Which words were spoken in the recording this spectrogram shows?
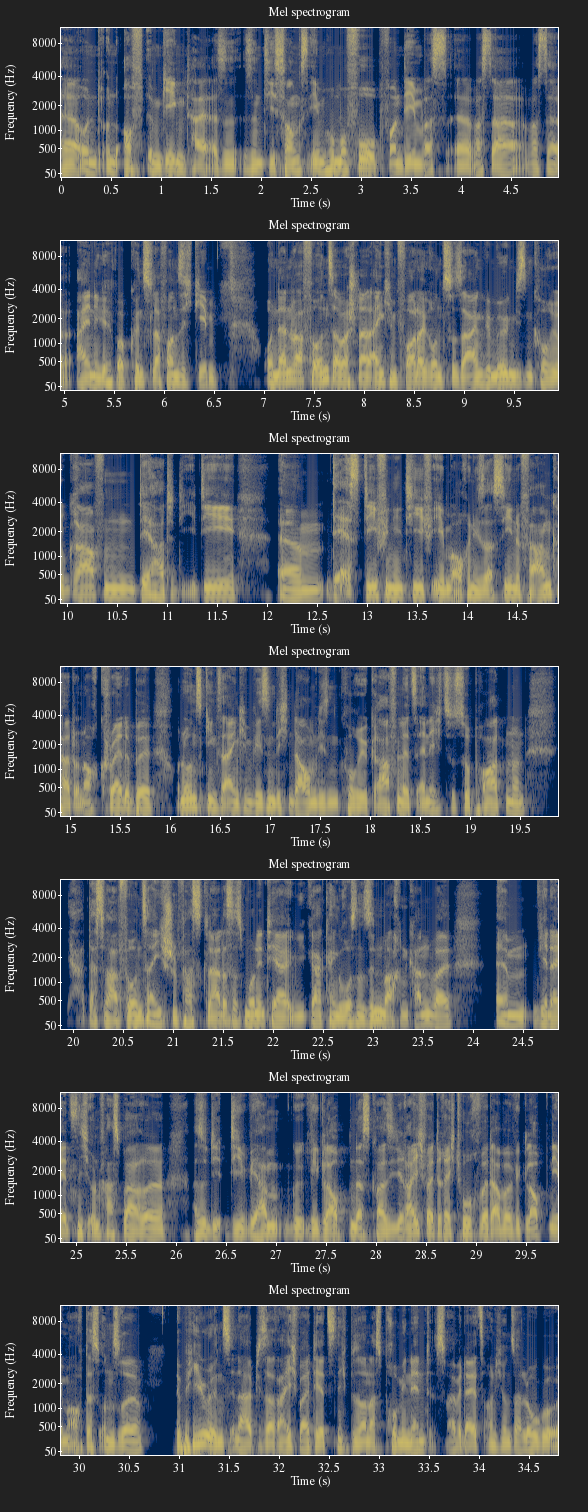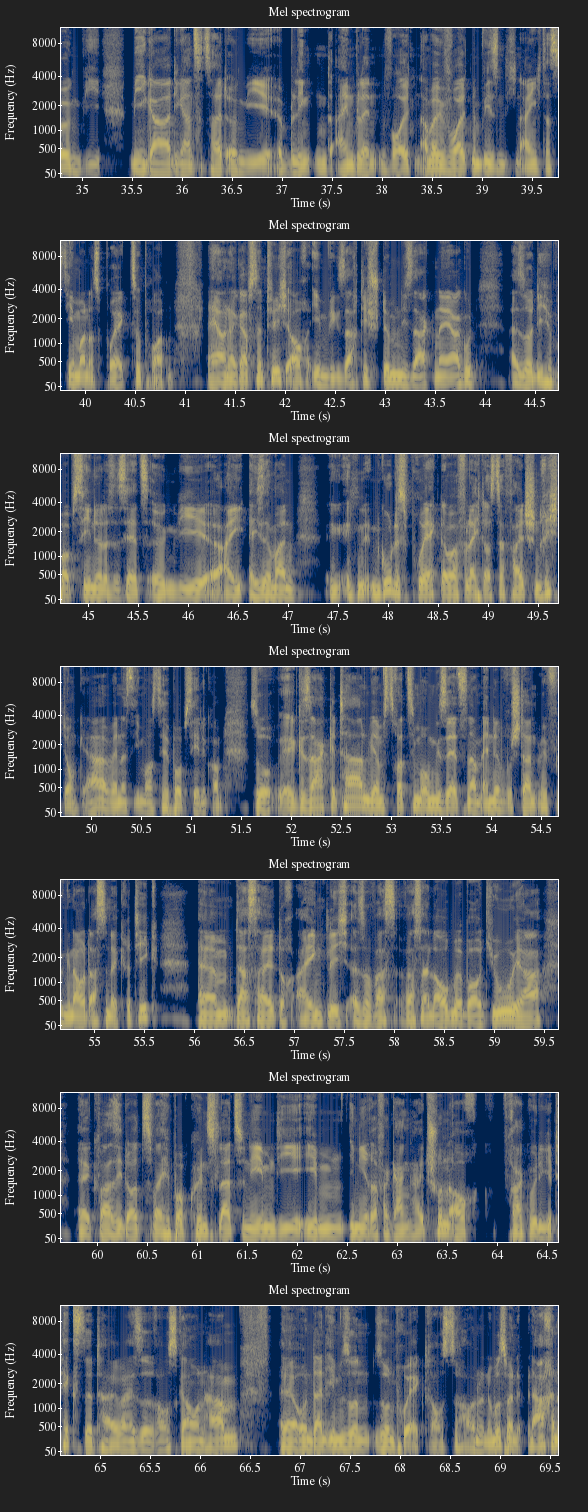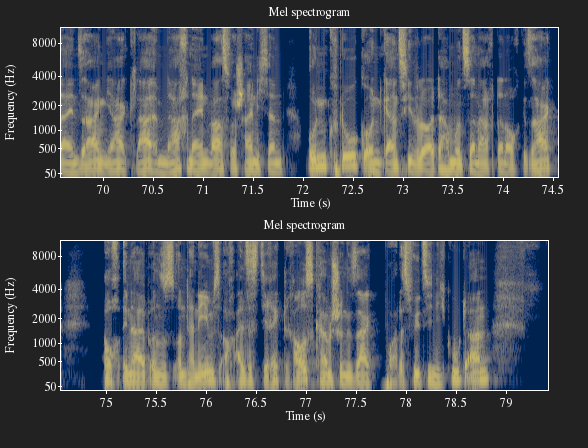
äh, und, und oft im Gegenteil, also sind die Songs eben homophob von dem, was, äh, was da, was da einige Hip-Hop-Künstler von sich geben. Und dann war für uns aber stand eigentlich im Vordergrund zu sagen, wir mögen diesen Choreografen, der hatte die Idee, ähm, der ist definitiv eben auch in dieser Szene verankert und auch credible. Und uns ging es eigentlich im Wesentlichen darum, diesen Choreografen letztendlich zu supporten. Und ja, das war für uns eigentlich schon fast klar, dass das monetär irgendwie gar keinen großen Sinn machen kann, weil ähm, wir da jetzt nicht unfassbare, also die, die, wir haben, wir glaubten, dass quasi die Reichweite recht hoch wird, aber wir glaubten eben auch, dass unsere Appearance innerhalb dieser Reichweite jetzt nicht besonders prominent ist, weil wir da jetzt auch nicht unser Logo irgendwie mega die ganze Zeit irgendwie blinkend einblenden wollten. Aber wir wollten im Wesentlichen eigentlich das Thema und das Projekt supporten. Naja, und da gab es natürlich auch eben, wie gesagt, die Stimmen, die sagten, naja gut, also die Hip-Hop-Szene, das ist jetzt irgendwie, äh, ich sag mal, ein, ein, gutes Projekt, aber vielleicht aus der falschen Richtung, ja, wenn das eben aus der Hip-Hop-Szene kommt. So, äh, gesagt, getan, wir haben es trotzdem umgesetzt und am Ende standen wir für genau das in der Kritik, ähm, dass halt doch eigentlich, also was, was erlauben About You, ja, äh, quasi dort zwei Hip-Hop-Künstler zu nehmen, die eben in ihrer Vergangenheit schon auch fragwürdige Texte teilweise rausgehauen haben äh, und dann eben so ein, so ein Projekt rauszuhauen. Und da muss man im Nachhinein sagen, ja klar, im Nachhinein war es wahrscheinlich dann unklug und ganz viele Leute haben uns danach dann auch gesagt, auch innerhalb unseres Unternehmens, auch als es direkt rauskam, schon gesagt, boah, das fühlt sich nicht gut an.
